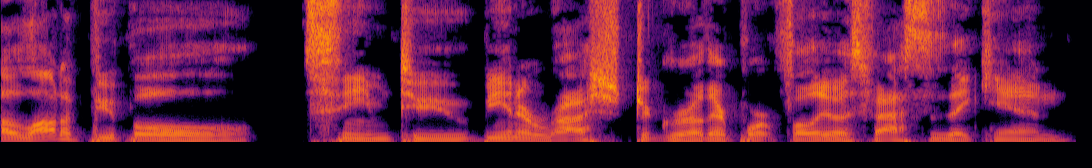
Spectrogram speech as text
A lot of people seem to be in a rush to grow their portfolio as fast as they can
